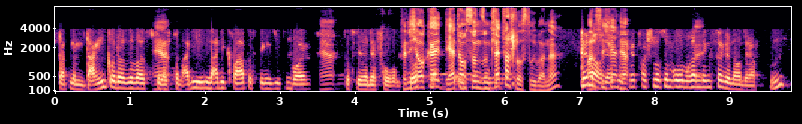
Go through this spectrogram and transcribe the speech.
statt einem Dank oder sowas ja. vielleicht von Adi ein adäquates Ding suchen wollen. Ja. Das wäre der Forum. Finde ich auch geil. Der hat auch so, so einen Klettverschluss drüber, ne? Genau, der hat einen. Klettverschluss im oberen okay. Da, genau der. Hm?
